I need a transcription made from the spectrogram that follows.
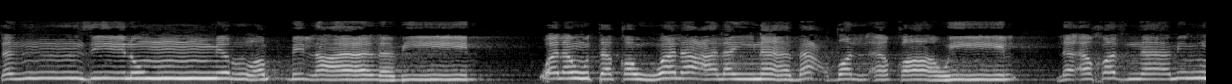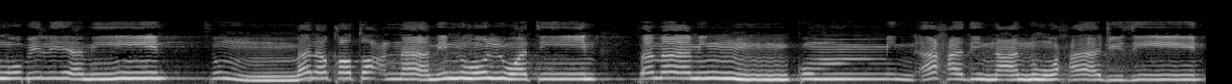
تنزيل من رب العالمين ولو تقول علينا بعض الأقاويل لأخذنا منه باليمين ثم لقطعنا منه الوتين فما منكم من أحد عنه حاجزين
